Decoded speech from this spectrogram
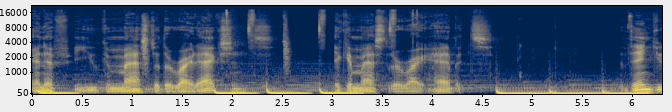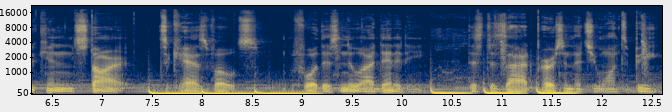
And if you can master the right actions, it can master the right habits. Then you can start to cast votes for this new identity, this desired person that you want to be.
